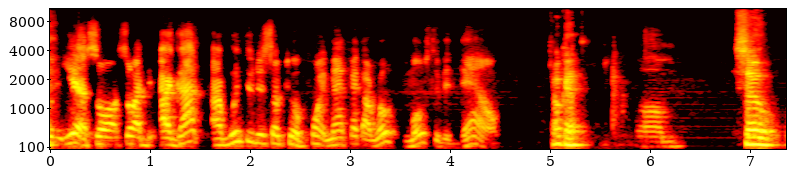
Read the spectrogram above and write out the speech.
so yeah, so so I I got I went through this up to a point. Matter of fact, I wrote most of it down. Okay. Um, So,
